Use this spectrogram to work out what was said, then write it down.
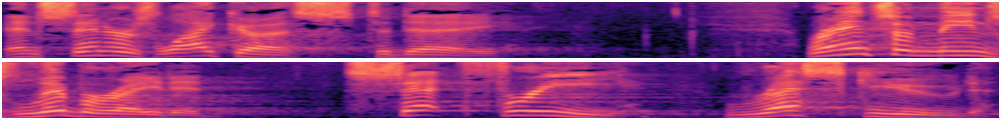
and sinners like us today. Ransom means liberated, set free, rescued.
